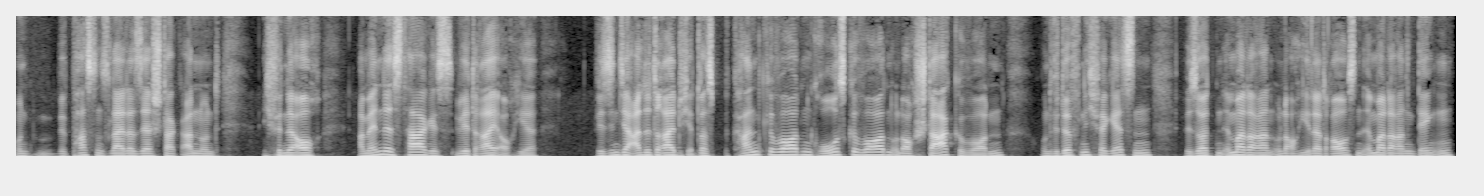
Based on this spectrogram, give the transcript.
Und wir passen uns leider sehr stark an. Und ich finde auch, am Ende des Tages, wir drei auch hier, wir sind ja alle drei durch etwas bekannt geworden, groß geworden und auch stark geworden. Und wir dürfen nicht vergessen, wir sollten immer daran, und auch ihr da draußen, immer daran denken,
